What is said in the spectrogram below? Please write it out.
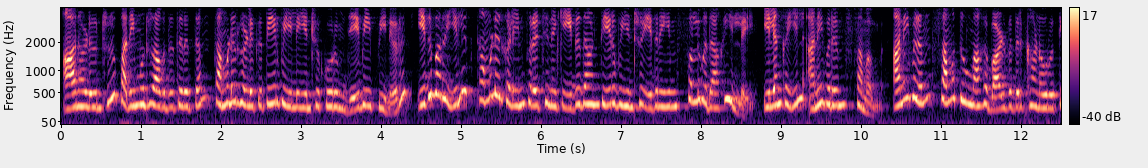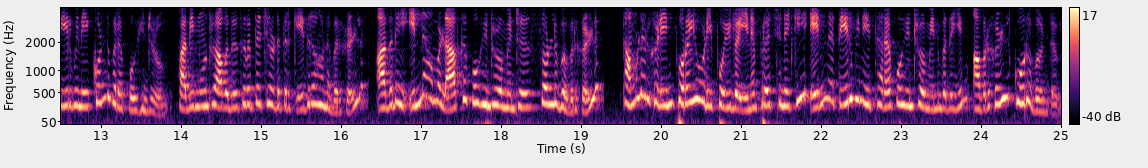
ஆனால் இன்று பதிமூன்றாவது திருத்தம் தமிழர்களுக்கு தீர்வு இல்லை என்று கூறும் ஜேபிபியினர் இதுவரையில் தமிழர்களின் பிரச்சினைக்கு இதுதான் தீர்வு என்று எதனையும் சொல்லுவதாக இல்லை. இலங்கையில் அனைவரும் சமம். அனைவரும் சமத்துவமாக வாழ்வதற்கான ஒரு தீர்வினை கொண்டு வரப் போகின்றோம். பதிமூன்றாவது திருத்தச் சட்டத்திற்கு எதிரானவர்கள் அதனை இல்லாமல் ஆக்கப் போகின்றோம் என்று சொல்லுபவர்கள் தமிழர்களின் புறையோடி போயுள்ள இனப்பிரச்சினைக்கு என்ன தீர்வினை தரப்போகின்றோம் என்பதையும் அவர்கள் கூற வேண்டும்.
